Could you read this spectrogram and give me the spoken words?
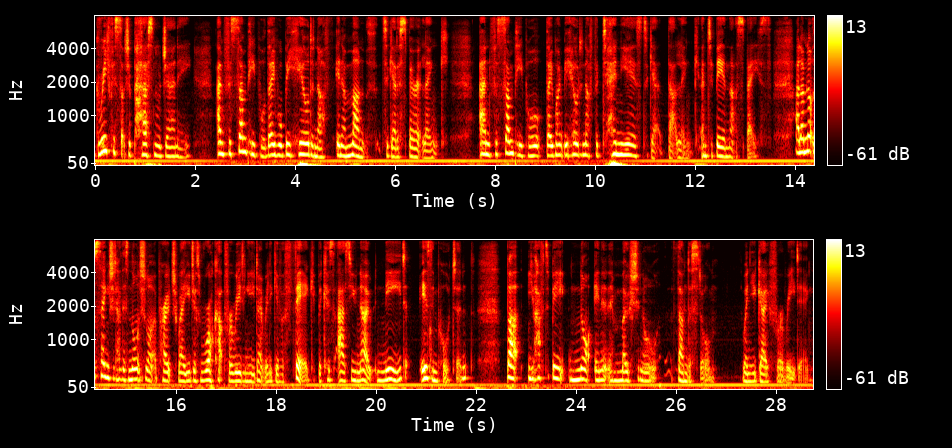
grief is such a personal journey. And for some people, they will be healed enough in a month to get a spirit link. And for some people, they won't be healed enough for 10 years to get that link and to be in that space. And I'm not saying you should have this nonchalant approach where you just rock up for a reading and you don't really give a fig, because as you know, need is important, but you have to be not in an emotional thunderstorm when you go for a reading.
